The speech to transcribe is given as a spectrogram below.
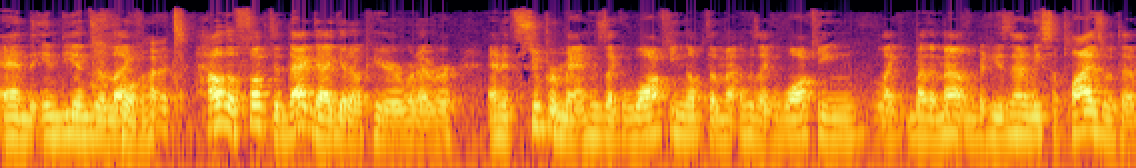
and the indians are like what? how the fuck did that guy get up here or whatever and it's superman who's like walking up the mountain who's like walking like by the mountain but he doesn't have any supplies with him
